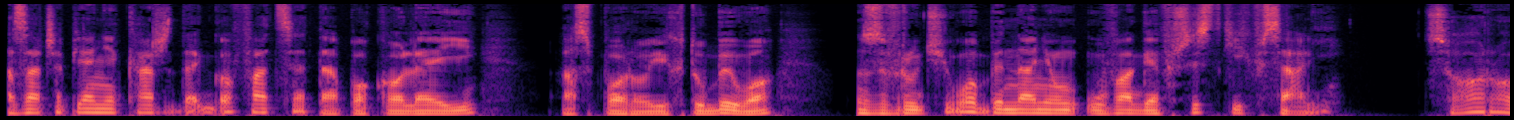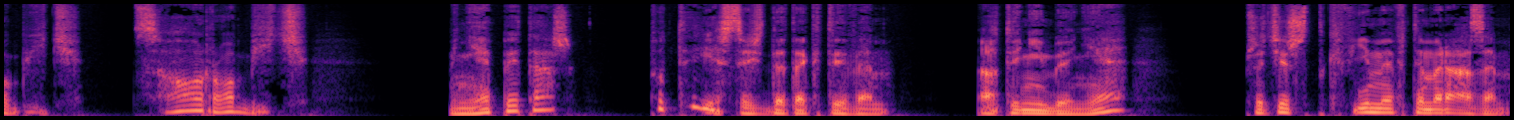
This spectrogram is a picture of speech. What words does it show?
a zaczepianie każdego faceta po kolei, a sporo ich tu było, zwróciłoby na nią uwagę wszystkich w sali. Co robić? Co robić? Mnie pytasz? To ty jesteś detektywem. A ty niby nie? Przecież tkwimy w tym razem,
